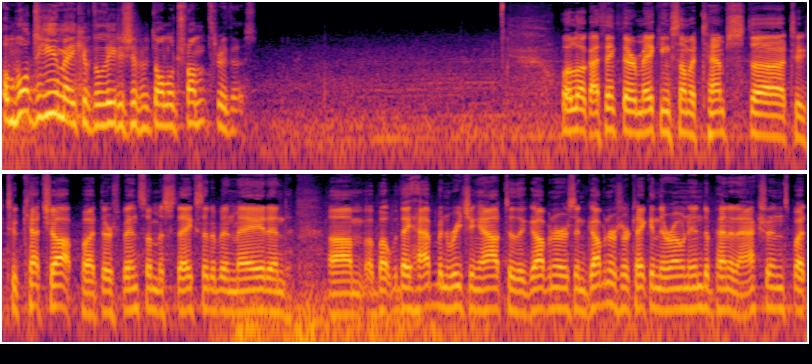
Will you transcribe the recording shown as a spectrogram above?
And what do you make of the leadership of Donald Trump through this? Well, look, I think they're making some attempts to, uh, to, to, catch up, but there's been some mistakes that have been made, and um, but they have been reaching out to the governors, and governors are taking their own independent actions. But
